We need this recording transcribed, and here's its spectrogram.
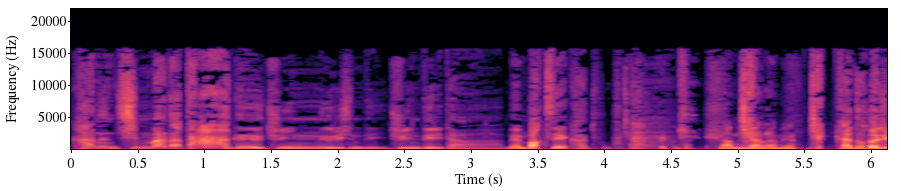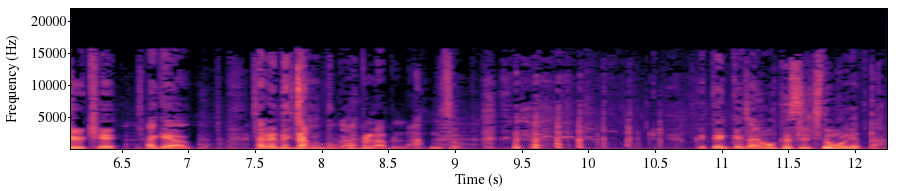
가는 집마다 다 그 주인 어르신들, 주인들이 다 맨박스에 가두고 남자라면. 착 가둬가지고 이렇게 사게 하고 사내 대장부가 블라블라 하면서 그땐 꽤 잘 먹혔을지도 모르겠다.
